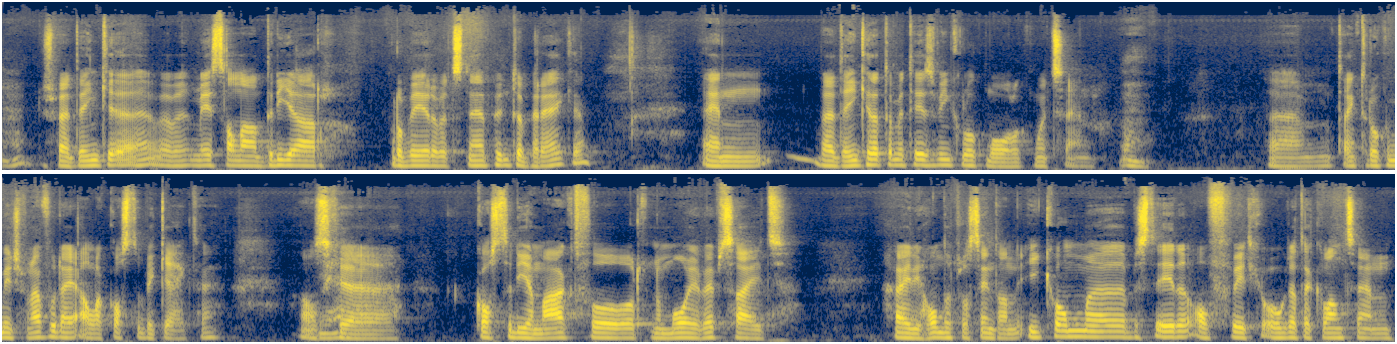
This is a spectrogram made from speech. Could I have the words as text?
Uh -huh. Dus wij denken, we meestal na drie jaar proberen we het snijpunt te bereiken. En wij denken dat dat met deze winkel ook mogelijk moet zijn. Uh -huh. um, het hangt er ook een beetje vanaf hoe je alle kosten bekijkt. Hè. Als ja. je kosten die je maakt voor een mooie website Ga je die 100% aan de e-com uh, besteden? Of weet je ook dat de klant zijn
